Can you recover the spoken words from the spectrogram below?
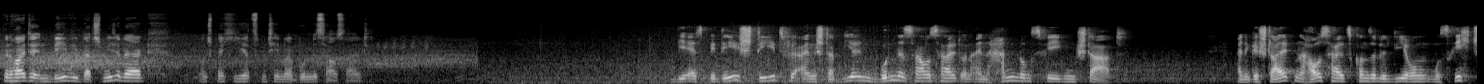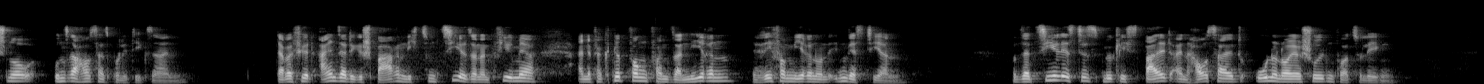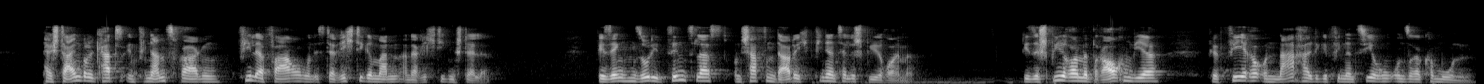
bin heute in B wie Bad Schmiedeberg und spreche hier zum Thema Bundeshaushalt. Die SPD steht für einen stabilen Bundeshaushalt und einen handlungsfähigen Staat. Eine gestaltende Haushaltskonsolidierung muss Richtschnur unserer Haushaltspolitik sein. Dabei führt einseitiges Sparen nicht zum Ziel, sondern vielmehr eine Verknüpfung von Sanieren, Reformieren und Investieren. Unser Ziel ist es, möglichst bald einen Haushalt ohne neue Schulden vorzulegen. Herr Steinbrück hat in Finanzfragen viel Erfahrung und ist der richtige Mann an der richtigen Stelle. Wir senken so die Zinslast und schaffen dadurch finanzielle Spielräume. Diese Spielräume brauchen wir für faire und nachhaltige Finanzierung unserer Kommunen.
